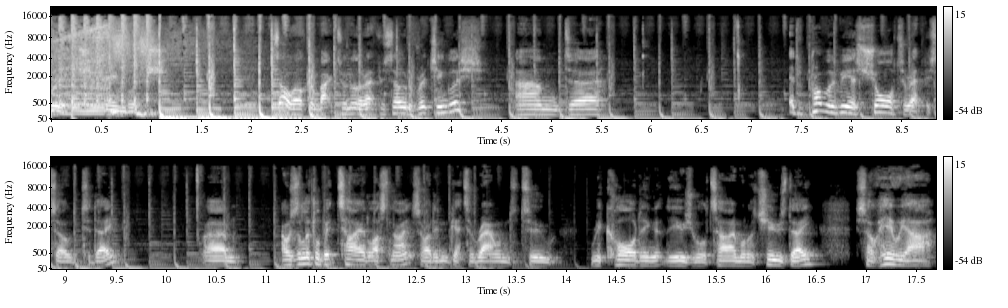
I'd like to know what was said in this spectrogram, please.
Rich English. So, welcome back to another episode of Rich English, and uh, it'll probably be a shorter episode today. Um, I was a little bit tired last night, so I didn't get around to recording at the usual time on a Tuesday. So here we are.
